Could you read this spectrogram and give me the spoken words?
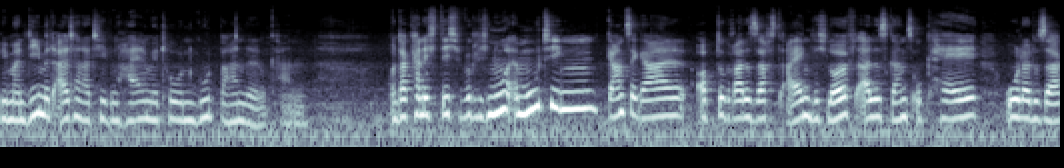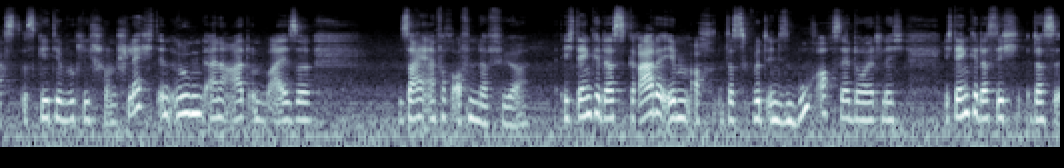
wie man die mit alternativen Heilmethoden gut behandeln kann. Und da kann ich dich wirklich nur ermutigen, ganz egal, ob du gerade sagst, eigentlich läuft alles ganz okay oder du sagst, es geht dir wirklich schon schlecht in irgendeiner Art und Weise, sei einfach offen dafür ich denke, dass gerade eben auch, das wird in diesem Buch auch sehr deutlich, ich denke, dass sich das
